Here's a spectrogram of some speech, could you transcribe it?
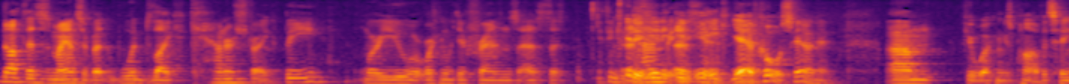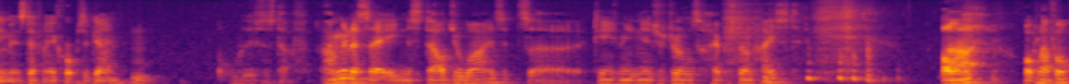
Not that this is my answer, but would like Counter Strike be where you are working with your friends as the? I think It, it, can it, be, it- yeah. it- yeah, of course, yeah. Okay. Um, If you're working as part of a team, it's definitely a cooperative game. oh, this is tough. I'm gonna say nostalgia-wise, it's uh, Teenage Mutant Ninja Turtles Hyperstone Heist On Uh, what platform?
